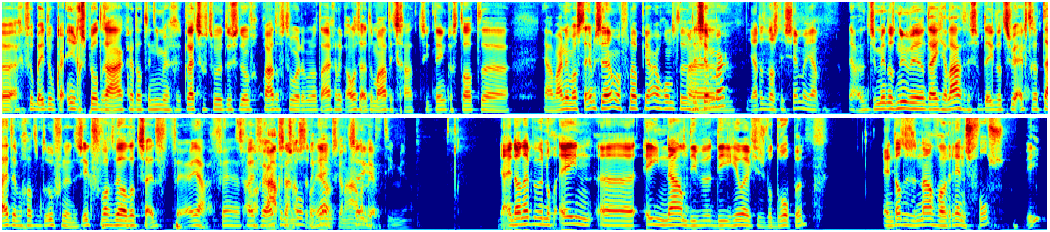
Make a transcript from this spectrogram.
eigenlijk veel beter op elkaar ingespeeld raken. Dat er niet meer gekletst hoeft te worden, tussendoor gepraat hoeft te worden. Maar dat eigenlijk alles automatisch gaat. Dus ik denk als dat... eh, ja, wanneer was de Amsterdam afgelopen jaar? Rond eh, december? Ja, dat was december, ja. Ja, het is inmiddels nu weer een tijdje later. Dus dat betekent dat ze weer extra tijd hebben gehad om te oefenen. Dus ik verwacht wel dat ze het ver, ja, ver, Het vrij ver kunnen zijn als ze de games Ja, gaan halen zeker. met het team. Ja. Ja, en dan hebben we nog één, eh, één naam die, we, die ik heel eventjes wil droppen. En dat is de naam van Rens Vos. Wie?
